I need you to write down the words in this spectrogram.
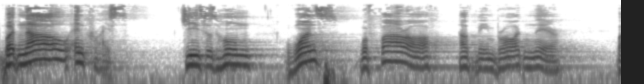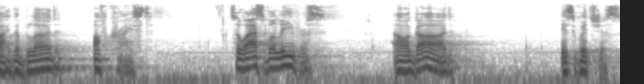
But now in Christ, Jesus whom once were far off have been brought near by the blood of Christ. So as believers, our God is with us.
